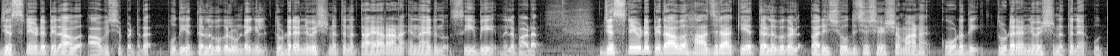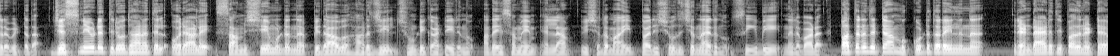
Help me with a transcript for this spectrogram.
ജസ്നയുടെ പിതാവ് ആവശ്യപ്പെട്ടത്. പുതിയ തെളിവുകളുണ്ടെങ്കിൽ തുടരന്വേഷണത്തിന് തയ്യാറാണ് എന്നായിരുന്നു സി ബി ഐ നിലപാട്. ജസ്നയുടെ പിതാവ് ഹാജരാക്കിയ തെളിവുകൾ പരിശോധിച്ച ശേഷമാണ് കോടതി തുടരന്വേഷണത്തിന് ഉത്തരവിട്ടത്. ജസ്നയുടെ തിരോധാനത്തിൽ ഒരാളെ സംശയമുണ്ടെന്ന് പിതാവ് ഹർജിയിൽ ചൂണ്ടിക്കാട്ടിയിരുന്നു. അതേസമയം എല്ലാം വിശദമായി പരിശോധിച്ചെന്നായിരുന്നു സി നിലപാട്. പത്തനംതിട്ട മുക്കൂട്ടുതറയിൽ നിന്ന് രണ്ടായിരത്തി പതിനെട്ട്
